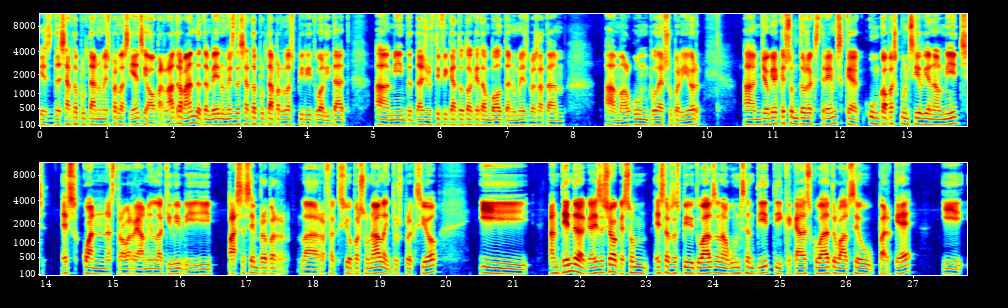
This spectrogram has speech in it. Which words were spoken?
que és deixar-te portar només per la ciència, o per l'altra banda també, només deixar-te portar per l'espiritualitat um, i intentar justificar tot el que t'envolta només basat en, en algun poder superior, um, jo crec que són dos extrems que un cop es concilien al mig és quan es troba realment l'equilibri i passa sempre per la reflexió personal, la introspecció i, entendre que és això, que som éssers espirituals en algun sentit i que cadascú ha de trobar el seu per què i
